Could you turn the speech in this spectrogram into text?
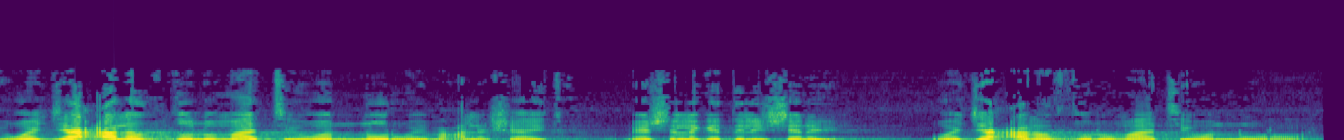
wa jacala aldulumaati waannuur wey macala shaahidku. Meesha laga deliishanayo wa jacala aldulumaati waannuura waay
